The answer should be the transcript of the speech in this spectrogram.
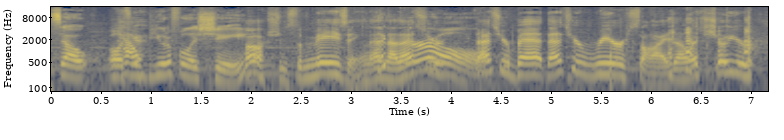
So Well, how you- beautiful is she? Oh, she's amazing. Good now that's girl. your that's your bad that's your rear side. Now let's show your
